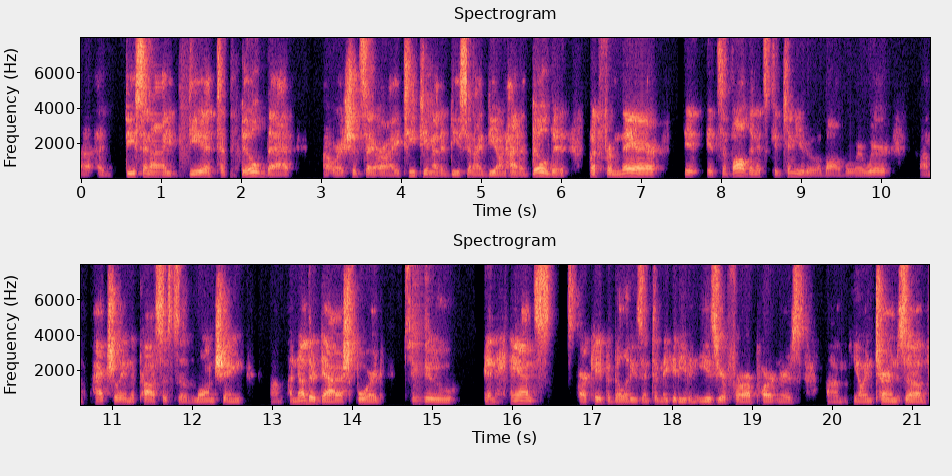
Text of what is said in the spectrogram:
a decent idea to build that, or I should say, our IT team had a decent idea on how to build it. But from there, it, it's evolved and it's continued to evolve where we're um, actually in the process of launching um, another dashboard to enhance our capabilities and to make it even easier for our partners, um, you know, in terms of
